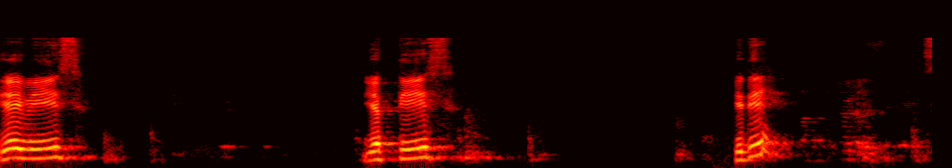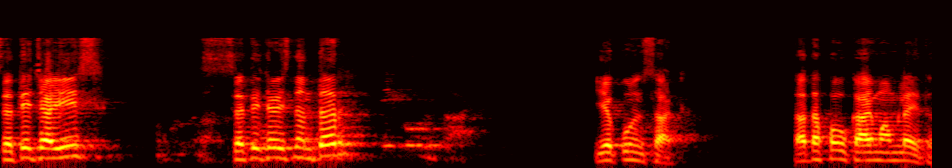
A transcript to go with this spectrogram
तेवीस एकतीस किती? सत्तेचाळीस. सत्तेचाळीस नंतर? एकोणसाठ. आता पाहू काय मामला येतं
